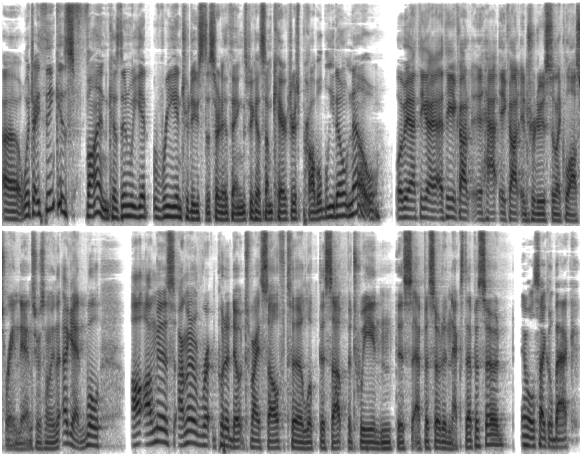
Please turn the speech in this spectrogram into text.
uh, which I think is fun because then we get reintroduced to certain things because some characters probably don't know. Well, I mean, I think I, I think it got it, ha- it got introduced in like Lost Rain Dance or something. Again, well, I'll, I'm gonna I'm gonna re- put a note to myself to look this up between this episode and next episode And we'll cycle back.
